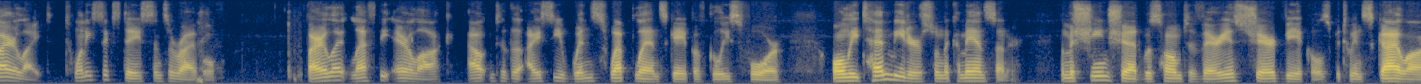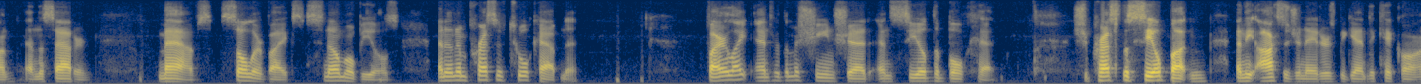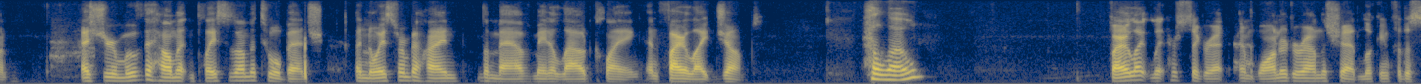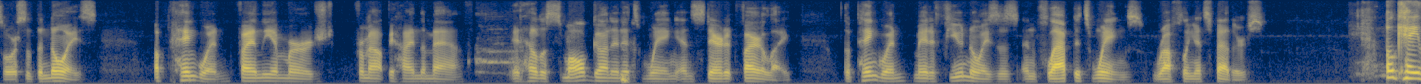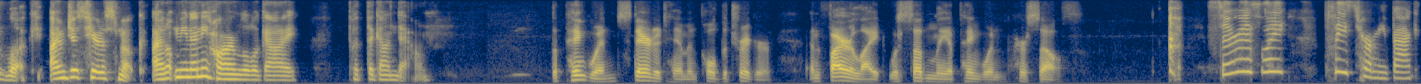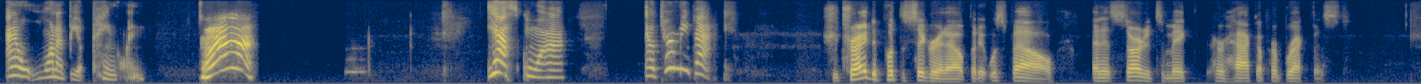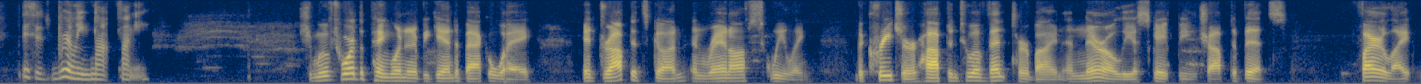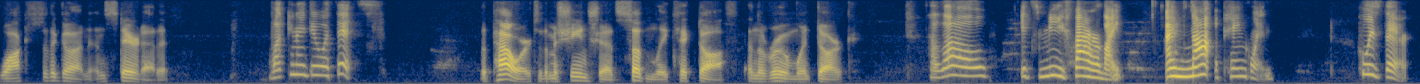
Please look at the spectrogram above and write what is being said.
Firelight, 26 days since arrival. Firelight left the airlock out into the icy, windswept landscape of Gliese 4, only 10 meters from the command center. The machine shed was home to various shared vehicles between Skylon and the Saturn MAVs, solar bikes, snowmobiles, and an impressive tool cabinet. Firelight entered the machine shed and sealed the bulkhead. She pressed the seal button, and the oxygenators began to kick on. As she removed the helmet and placed it on the tool bench, a noise from behind the MAV made a loud clang, and Firelight jumped. Hello? Firelight lit her cigarette and wandered around the shed looking for the source of the noise. A penguin finally emerged from out behind the MAV. It held a small gun in its wing and stared at Firelight. The penguin made a few noises and flapped its wings, ruffling its feathers. Okay, look, I'm just here to smoke. I don't mean any harm, little guy. Put the gun down. The penguin stared at him and pulled the trigger, and Firelight was suddenly a penguin herself. Seriously? Please turn me back. I don't want to be a penguin. Ah! Yes, Kwa. Now turn me back. She tried to put the cigarette out, but it was foul, and it started to make her hack up her breakfast. This is really not funny. She moved toward the penguin and it began to back away. It dropped its gun and ran off squealing. The creature hopped into a vent turbine and narrowly escaped being chopped to bits. Firelight walked to the gun and stared at it. What can I do with this? The power to the machine shed suddenly kicked off, and the room went dark. Hello? It's me, Firelight. I'm not a penguin. Who is there?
